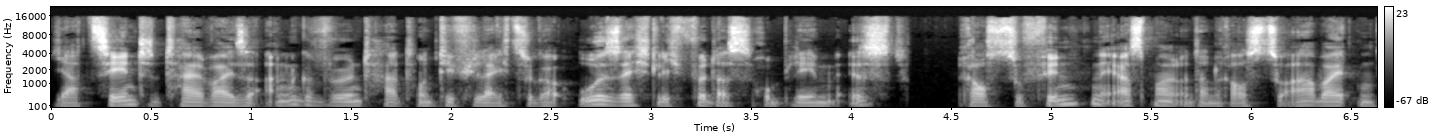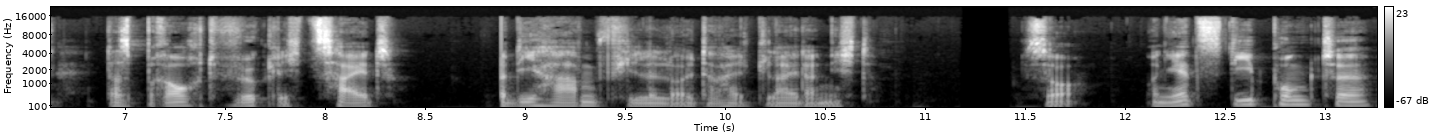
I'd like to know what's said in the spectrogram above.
Jahrzehnte teilweise angewöhnt hat und die vielleicht sogar ursächlich für das Problem ist, rauszufinden erstmal und dann rauszuarbeiten, das braucht wirklich Zeit. Die haben viele Leute halt leider nicht. So, und jetzt die Punkte,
